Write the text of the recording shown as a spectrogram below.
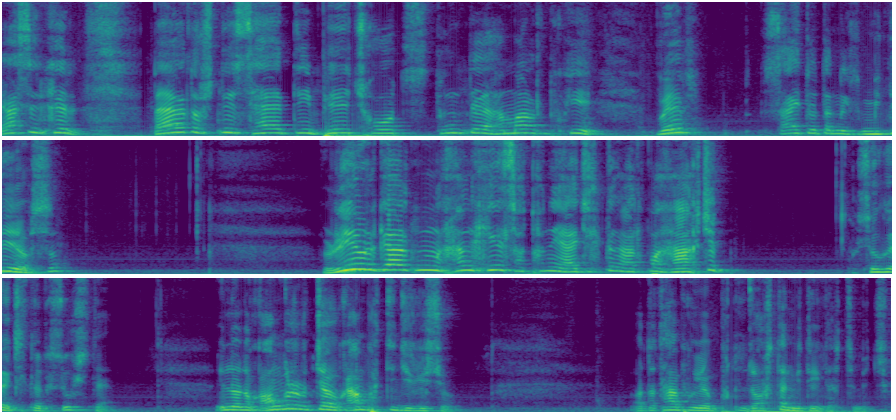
Яасан гэхээр байгаль орчны сайдын пэйж хуудас түүнтэй хамаарал бүхий веб сайтуудаар нэг мэдээ явсан. River Garden хан хийл сотхны ажилтан албан хаагчид сөөгөө ажилтнууд гэсэн үг шүү дээ. Энэ нэг гонгор жав Ганбатын жиргэн шүү. Одоо та бүхэн яг бүтэн зургатаар мэдээлэл авсан байж.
